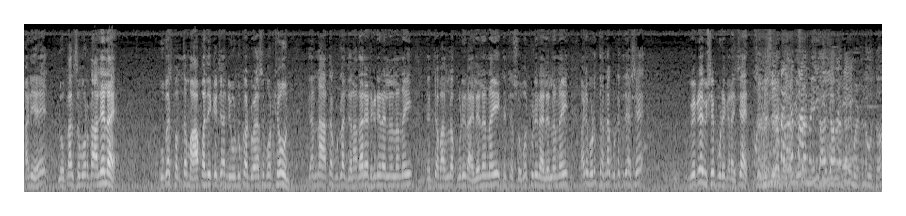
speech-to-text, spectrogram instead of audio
आणि हे लोकांसमोर तर आलेलं आहे. उगाच फक्त महापालिकेच्या निवडणुका डोळ्यासमोर ठेवून त्यांना आता कुठला जनाधार या ठिकाणी राहिलेला नाही. त्यांच्या बाजूला कोणी राहिलेलं नाही त्यांच्यासोबत कोणी राहिलेलं नाही आणि म्हणून त्यांना कुठेतरी असे वेगळे विषय पुढे करायचे आहेत. फडणवीसांनी काल ज्या प्रकारे म्हटलं होतं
